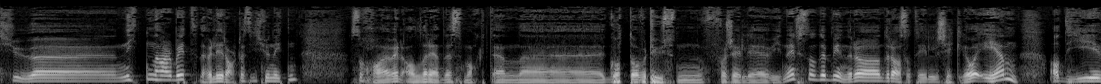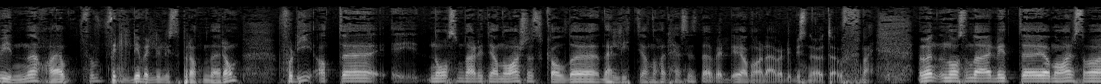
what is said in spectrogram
2019 har det blitt Det er veldig rart å si 2019 så har jeg vel allerede smakt en eh, godt over 1000 forskjellige viner. Så det begynner å dra seg til skikkelig. Og én av de vinene har jeg veldig veldig lyst til å prate med dere om. Fordi at eh, nå som det er litt januar, så skal det Det er litt januar, jeg syns det er veldig januar, det er veldig mye snø ute. Uff, nei. Men nå som det er litt uh, januar, så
